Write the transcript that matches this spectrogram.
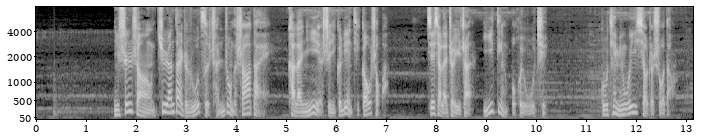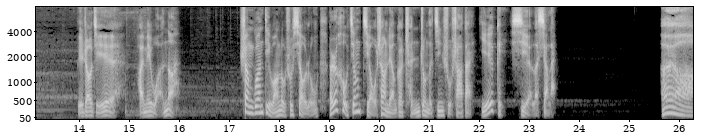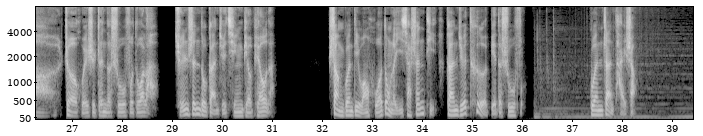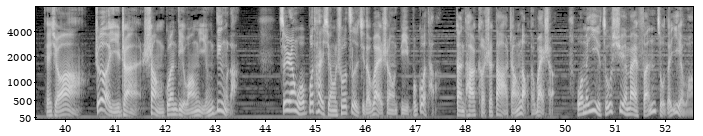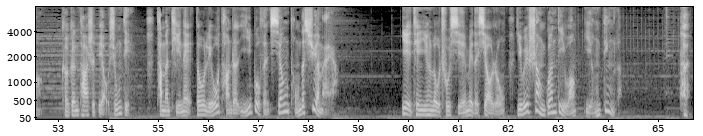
你身上居然带着如此沉重的沙袋，看来你也是一个炼体高手啊！接下来这一战一定不会无趣。古天明微笑着说道：“别着急，还没完呢。”上官帝王露出笑容，而后将脚上两个沉重的金属沙袋也给卸了下来。哎呀，这回是真的舒服多了，全身都感觉轻飘飘的。上官帝王活动了一下身体，感觉特别的舒服。观战台上，天雄，这一战上官帝王赢定了。虽然我不太想说自己的外甥比不过他，但他可是大长老的外甥，我们一族血脉返祖的叶王，可跟他是表兄弟，他们体内都流淌着一部分相同的血脉啊。叶天英露出邪魅的笑容，以为上官帝王赢定了。哼，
